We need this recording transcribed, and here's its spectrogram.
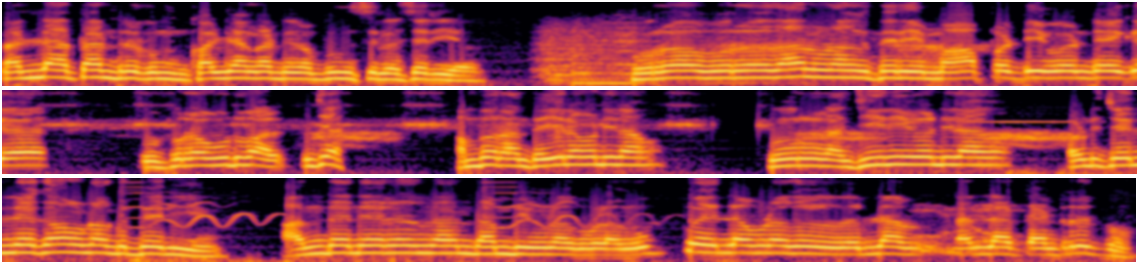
நல்லா தான் இருக்கும். கல்யாணம் கட்டின புதுசுல சரியா. புற புற தான் உனக்கு தெரியும். மாப்பட்டி வேண்டேக்க புற விடுவாள் ஐம்பது ரூபா தையில வேண்டினாங்க நூறு ரூபா சீனி வேண்டினாங்க அப்படி சொல்லேக்கா உனக்கு தெரியும். அந்த நேரம் தான் தம்பி உனக்கு விளங்கும் இப்ப எல்லாம் உனக்கு எல்லாம் நல்லா தான் இருக்கும்.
